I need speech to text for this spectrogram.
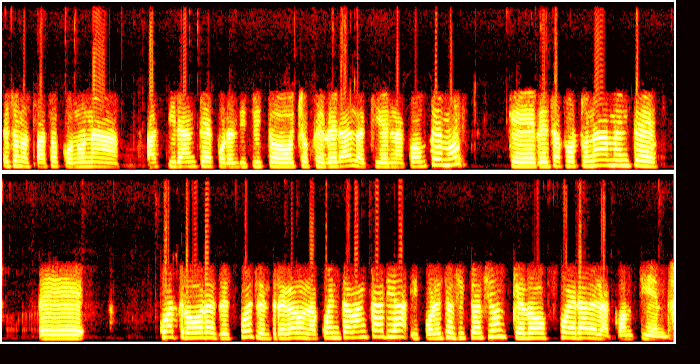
Eso nos pasó con una aspirante por el Distrito 8 Federal aquí en la Cuauhtémoc, que desafortunadamente eh, cuatro horas después le entregaron la cuenta bancaria y por esa situación quedó fuera de la contienda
